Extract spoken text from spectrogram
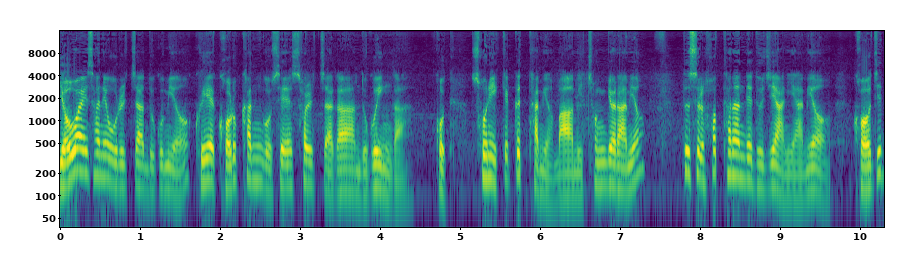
여호와의 산에 오를 자 누구며 그의 거룩한 곳에 설 자가 누구인가? 곧 손이 깨끗하며 마음이 청결하며 뜻을 허탄한 데 두지 아니하며 거짓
